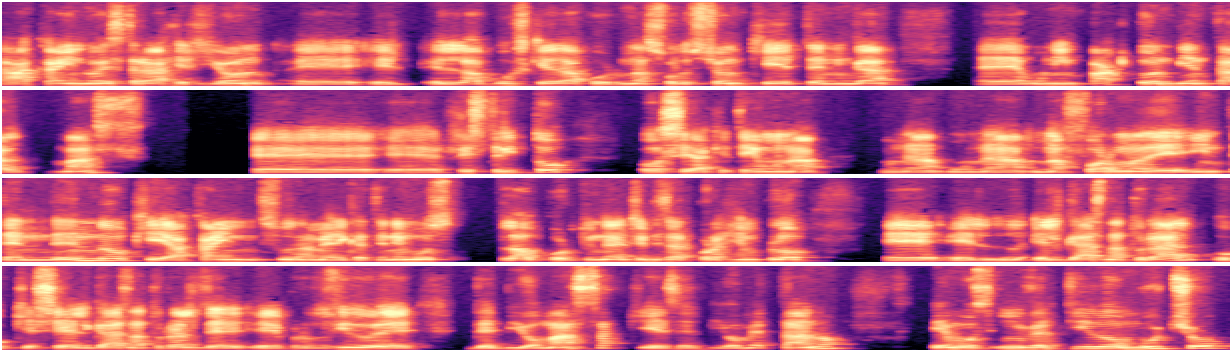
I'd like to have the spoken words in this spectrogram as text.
acá en nuestra región la búsqueda por una solución que tenga un impacto ambiental más restricto, o sea, que tenga una, una, una, una forma de entendiendo que acá en Sudamérica tenemos la oportunidad de utilizar, por ejemplo, eh, el, gas natural o que sea el gas natural eh, producido de, biomasa, que es el biometano. Hemos invertido mucho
